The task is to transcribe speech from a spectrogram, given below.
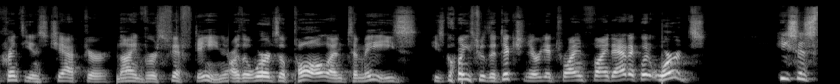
Corinthians chapter 9 verse 15 are the words of Paul, and to me, he's, he's going through the dictionary to try and find adequate words. He says,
